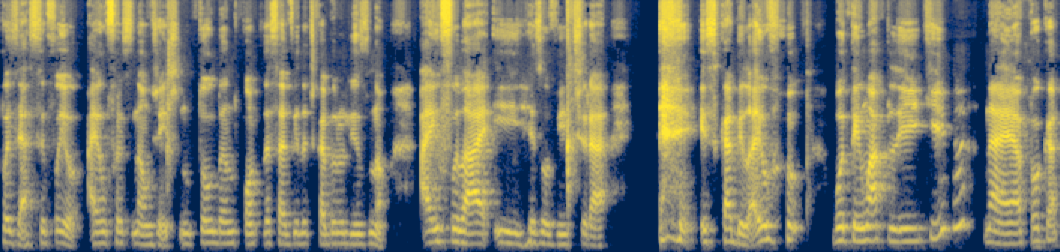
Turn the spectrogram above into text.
Pois é, assim fui eu. Aí eu falei assim, não, gente, não estou dando conta dessa vida de cabelo liso, não. Aí fui lá e resolvi tirar esse cabelo. Aí eu botei um aplique na época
